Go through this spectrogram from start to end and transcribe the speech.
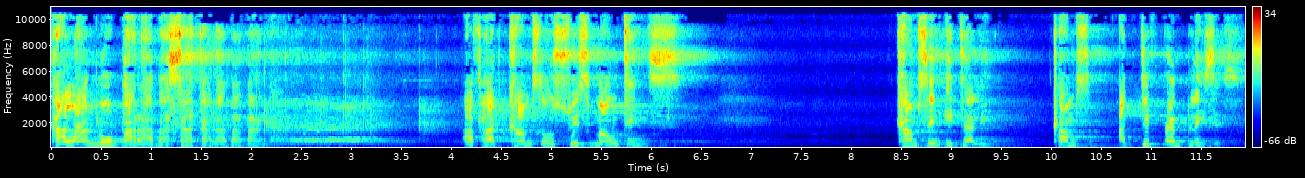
Kalano rababanga. I've had camps on Swiss mountains, camps in Italy, camps at different places.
